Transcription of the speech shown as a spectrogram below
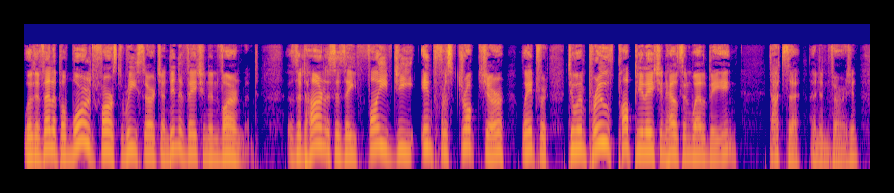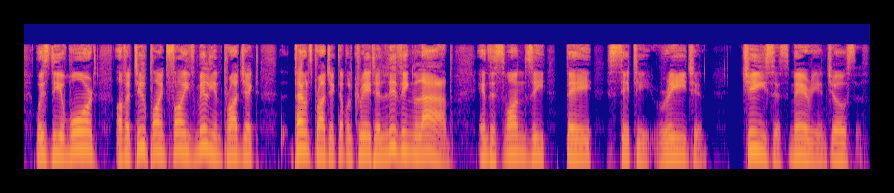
will develop a world first research and innovation environment that harnesses a 5G infrastructure, wait for it, to improve population health and well-being. That's a, an inversion. With the award of a 2.5 million project pounds project that will create a living lab in the Swansea Bay City region. Jesus, Mary, and Joseph.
